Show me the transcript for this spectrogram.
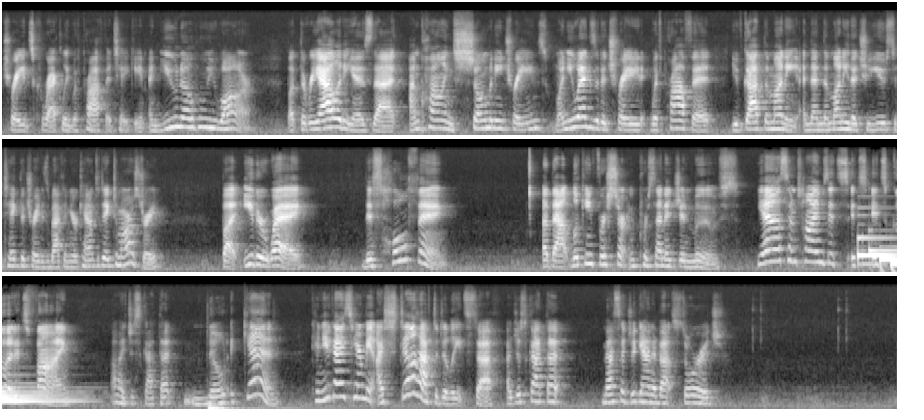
trades correctly with profit taking, and you know who you are. But the reality is that I'm calling so many trades. When you exit a trade with profit, you've got the money, and then the money that you use to take the trade is back in your account to take tomorrow's trade. But either way, this whole thing about looking for certain percentage in moves, yeah, sometimes it's it's it's good, it's fine. Oh, I just got that note again. Can you guys hear me? I still have to delete stuff. I just got that message again about storage.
